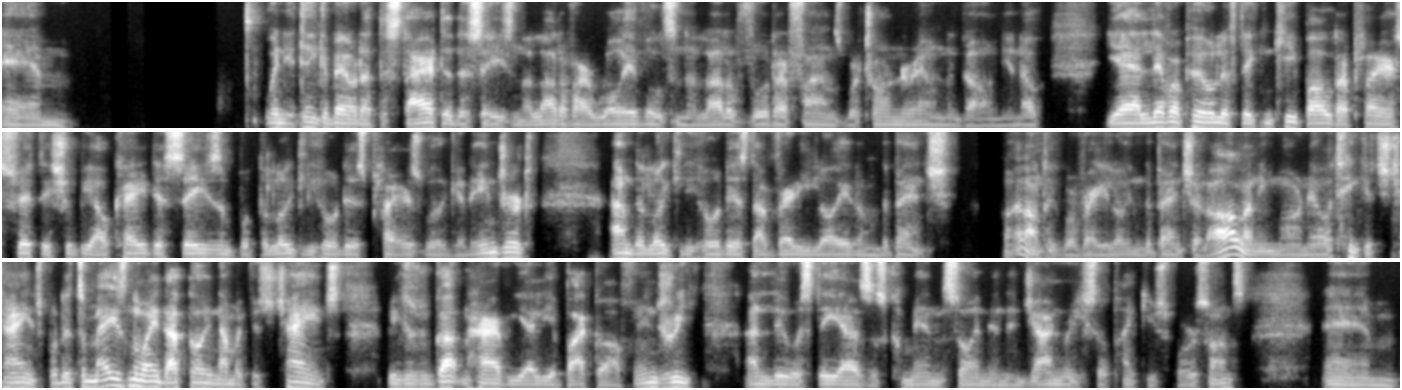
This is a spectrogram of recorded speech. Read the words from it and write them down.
Um, when you think about at the start of the season, a lot of our rivals and a lot of other fans were turning around and going, you know, yeah, Liverpool, if they can keep all their players fit, they should be okay this season. But the likelihood is players will get injured, and the likelihood is they're very light on the bench. I don't think we're very light on the bench at all anymore now. I think it's changed, but it's amazing the way that dynamic has changed because we've gotten Harvey Elliott back off injury and Luis Diaz has come in signing in January. So thank you, Spurs fans. Um,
